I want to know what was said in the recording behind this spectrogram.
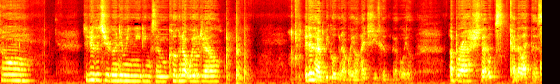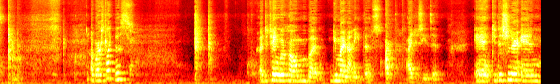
So, to do this, you're going to be needing some coconut oil gel. It doesn't have to be coconut oil. I just use coconut oil. A brush that looks kind of like this. A brush like this. A detangler comb, but you might not need this. I just use it. And conditioner and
